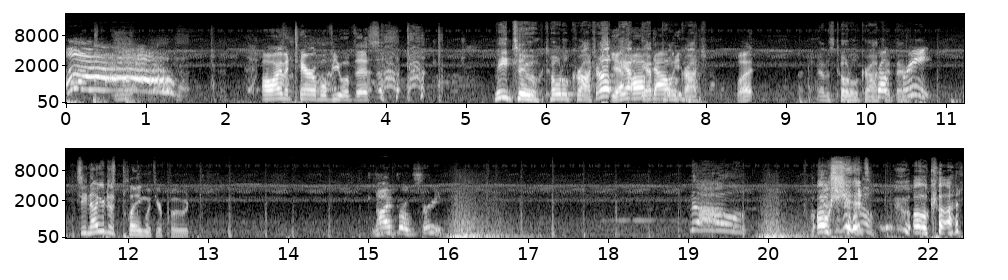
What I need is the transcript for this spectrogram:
Ah! Oh, I have a terrible view of this. Me too. Total crotch. Oh, Yeah, yep, oh, yep, total crotch. What? That was total crotch Broke right there. free. See, now you're just playing with your food. No, I broke free. No! Oh shit! Oh god!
